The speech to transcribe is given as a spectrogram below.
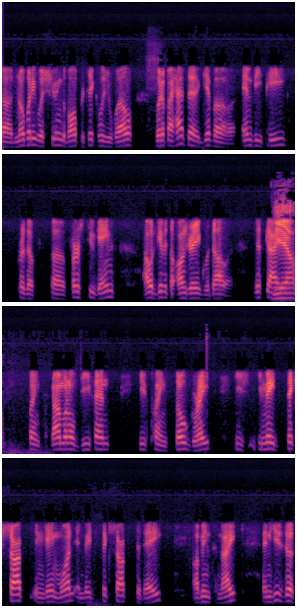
uh, nobody was shooting the ball particularly well. But if I had to give a MVP for the uh, first two games, I would give it to Andre Iguodala. This guy yeah. is playing phenomenal defense. He's playing so great. He he made six shots in game one and made six shots today. I mean tonight, and he's just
